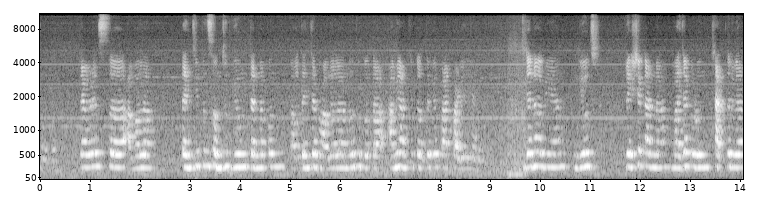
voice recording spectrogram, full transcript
नव्हतं. त्यावेळेस आम्हाला त्यांची पण समजूत घेऊन त्यांना पण त्यांच्या भावनाला न दुखवता आम्ही आमचे कर्तव्य पार पाडलेले आहे. जन अभियान न्यूज प्रेक्षकांना माझ्याकडून शहात्तरव्या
